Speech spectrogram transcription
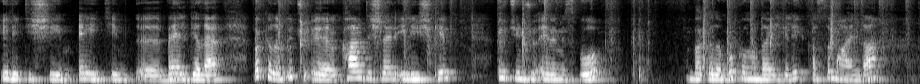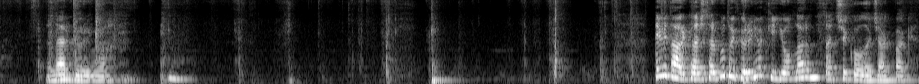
iletişim, eğitim, e, belgeler. Bakalım üç e, kardeşler ilişki. Üçüncü evimiz bu. Bakalım bu konuda ilgili Kasım ayında neler görünüyor. Evet arkadaşlar bu da görünüyor ki yollarınız açık olacak bak.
